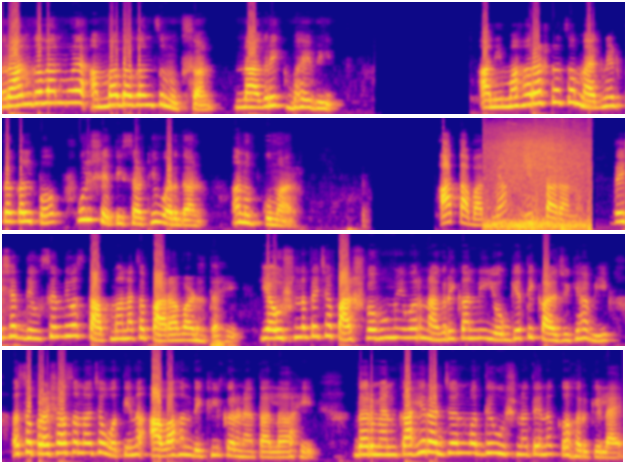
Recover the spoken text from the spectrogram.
रानगव्यांमुळे आंबाबागांचं नुकसान नागरिक भयभीत. आणि महाराष्ट्राचा मॅग्नेट प्रकल्प फुल शेतीसाठी वरदान अनुप कुमार. आता बातम्या विस्तारानं. देशात दिवसेंदिवस तापमानाचा पारा वाढत आहे. या उष्णतेच्या पार्श्वभूमीवर नागरिकांनी योग्य ती काळजी घ्यावी असं प्रशासनाच्या वतीनं आवाहन देखील करण्यात आलं आहे. दरम्यान काही राज्यांमध्ये उष्णतेनं कहर केलाय.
